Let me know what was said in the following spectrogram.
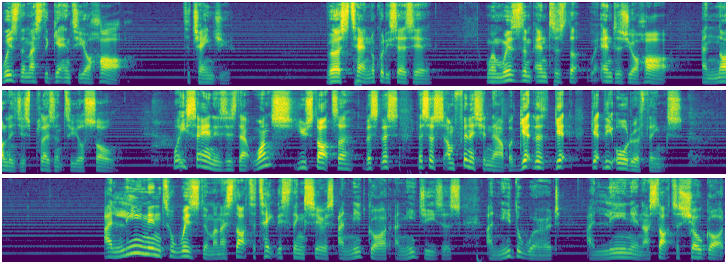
wisdom has to get into your heart to change you. Verse 10, look what he says here. When wisdom enters, the, enters your heart and knowledge is pleasant to your soul. What he's saying is, is that once you start to, let's, let's, let's just, I'm finishing now, but get the, get, get the order of things. I lean into wisdom and I start to take this thing serious. I need God, I need Jesus, I need the word. I lean in, I start to show God.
